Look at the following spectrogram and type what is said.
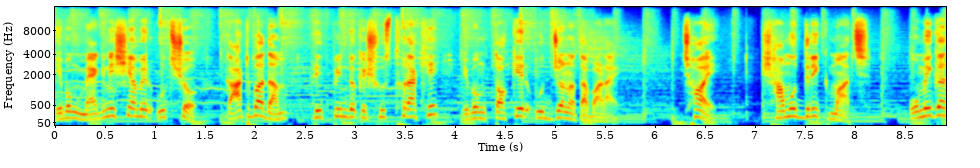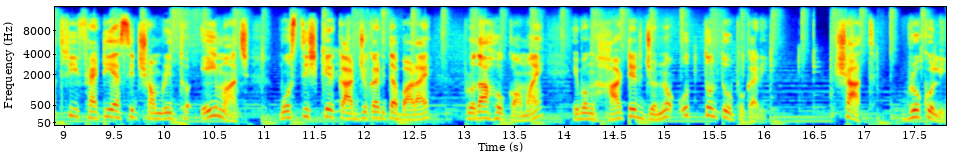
এবং ম্যাগনেশিয়ামের উৎস কাঠবাদাম হৃৎপিণ্ডকে সুস্থ রাখে এবং ত্বকের উজ্জ্বলতা বাড়ায়। ছয়, সামুদ্রিক মাছ। ওমেগা থ্রি ফ্যাটি অ্যাসিড সমৃদ্ধ এই মাছ মস্তিষ্কের কার্যকারিতা বাড়ায়, প্রদাহ কমায় এবং হার্টের জন্য অত্যন্ত উপকারী। সাত, ব্রোকলি।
